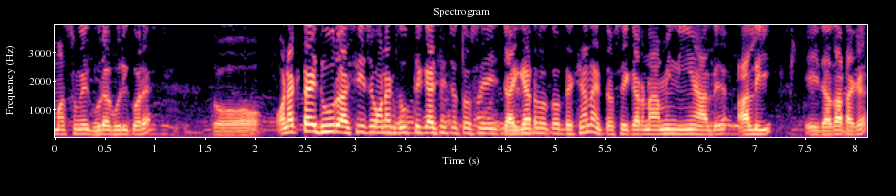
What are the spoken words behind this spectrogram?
আমার সঙ্গে ঘোরাঘুরি করে। তো অনেকটাই দূর আসিয়েছে অনেক দূর থেকে আসিয়েছে তো সেই জায়গাটা তো দেখে নাই তো সেই কারণে আমি নিয়ে আলে আলি এই দাদাটাকে।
